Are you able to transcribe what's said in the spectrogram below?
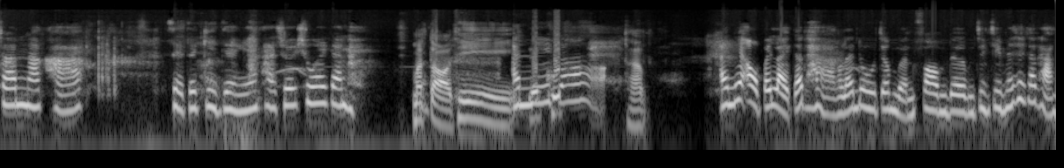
ชั่นนะคะ เศรษฐกิจอย่างเงี้ยค่ะ ช่วยๆกัน มาต่อที่อันยกนี้คุดก็ครับ อันนี้ออกไปหลายกระถางแล้วดูจะเหมือนฟอร์มเดิม จริง ๆ ไม่ใช่กระถาง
